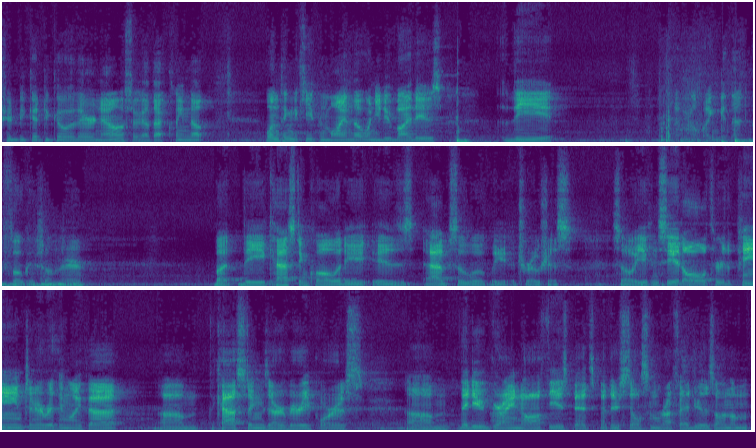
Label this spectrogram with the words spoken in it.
should be good to go there now. So we got that cleaned up. One thing to keep in mind, though, when you do buy these, the, I don't know if I can get that focus on there but the casting quality is absolutely atrocious. So you can see it all through the paint and everything like that. Um, the castings are very porous. Um, they do grind off these bits, but there's still some rough edges on them.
